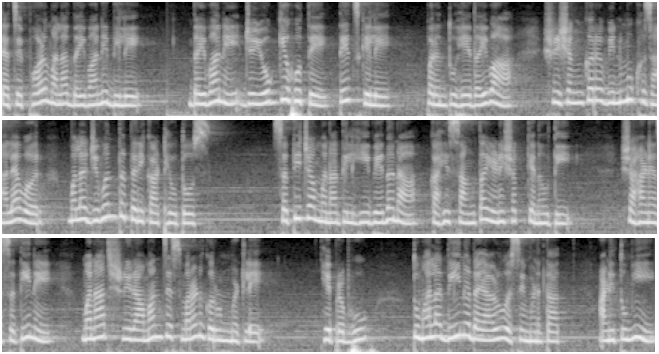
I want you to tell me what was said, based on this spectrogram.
त्याचे फळ मला दैवाने दिले. दैवाने जे योग्य होते तेच केले. परंतु हे दैवा श्रीशंकर विन्मुख झाल्यावर मला जिवंत तरी का ठेवतोस? सतीच्या मनातील ही वेदना काही सांगता येणे शक्य नव्हती. शहाण्या सतीने मनात श्रीरामांचे स्मरण करून म्हटले हे प्रभू तुम्हाला दीनदयाळू असे म्हणतात आणि तुम्ही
